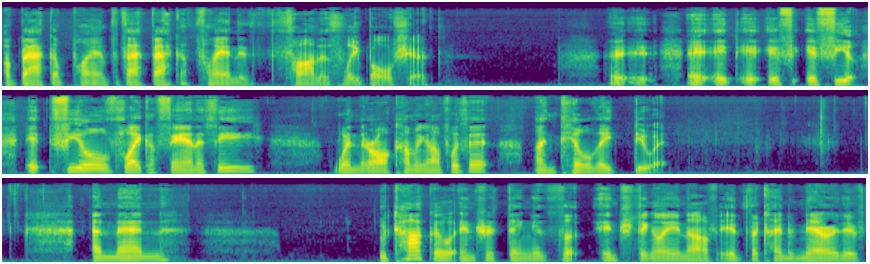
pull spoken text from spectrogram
a backup plan, but that backup plan is honestly bullshit. It it it it, it, feel it feels like a fantasy when they're all coming up with it until they do it. And then Utako, interesting is the interestingly enough, it's the kind of narrative,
